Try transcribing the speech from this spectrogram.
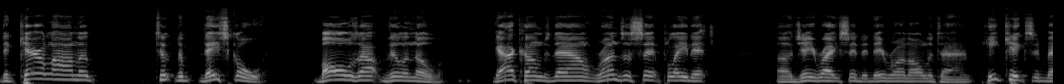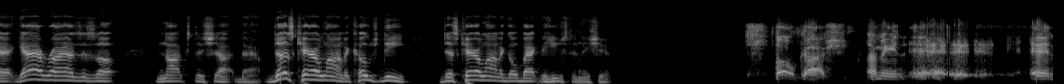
The Carolina took the they scored. Balls out Villanova. Guy comes down, runs a set play that uh, Jay Wright said that they run all the time. He kicks it back. Guy rises up, knocks the shot down. Does Carolina, Coach D, does Carolina go back to Houston this year? Oh gosh, I mean, eh, eh, and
